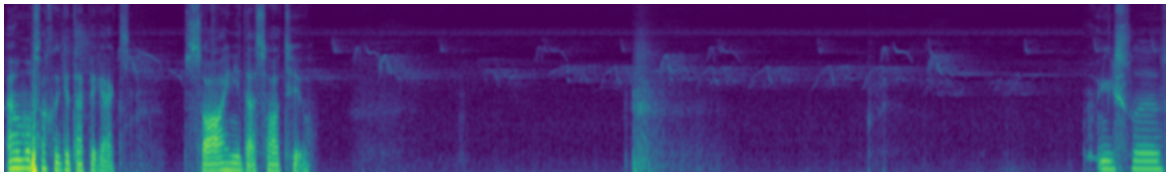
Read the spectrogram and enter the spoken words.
I almost likely get that pickaxe. Saw, I need that saw too. Useless.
